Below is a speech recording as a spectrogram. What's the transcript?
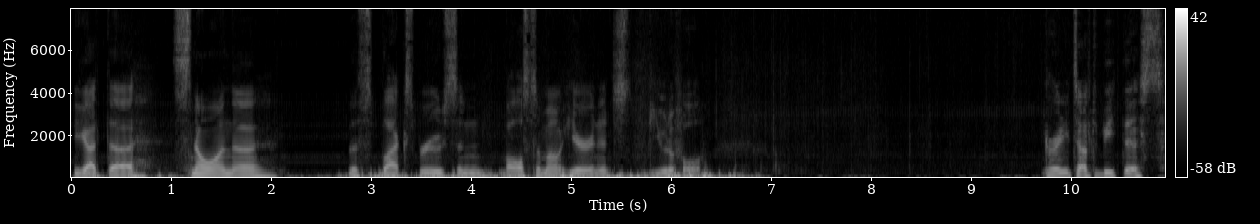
you got the snow on the this black spruce and balsam out here and it's beautiful pretty tough to beat this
